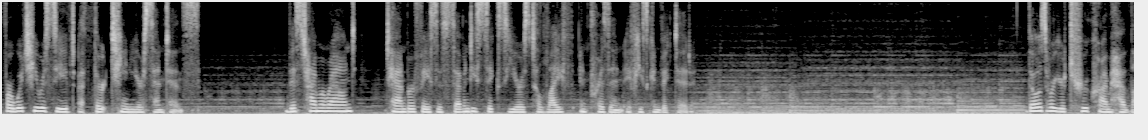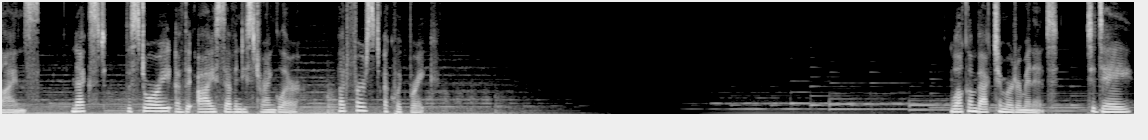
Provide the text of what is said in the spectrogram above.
for which he received a 13 year sentence. This time around, Tanber faces 76 years to life in prison if he's convicted. Those were your true crime headlines. Next, the story of the I 70 Strangler. But first, a quick break. Welcome back to Murder Minute. Today,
